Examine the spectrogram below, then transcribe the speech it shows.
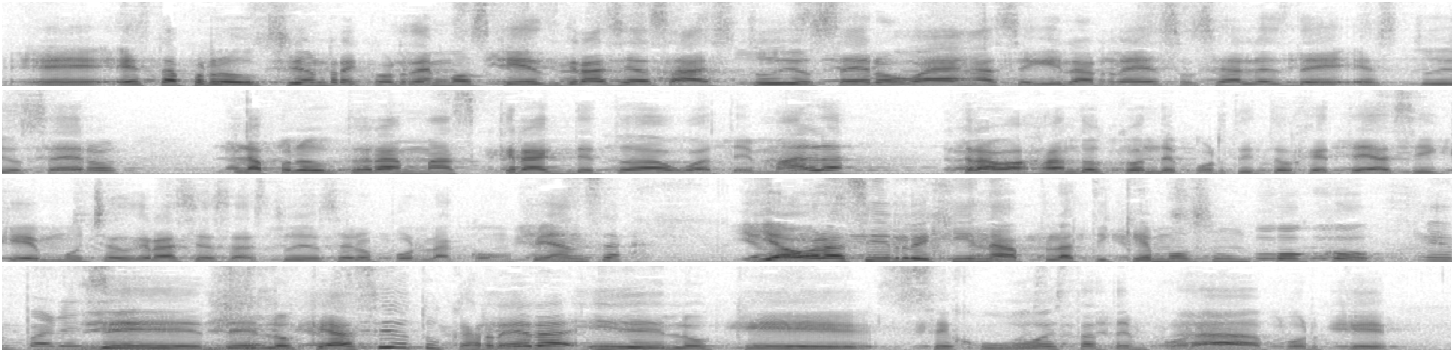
eh, esta producción, recordemos que es gracias a Estudio Cero. Vayan a seguir las redes sociales de Estudio Cero, la productora más crack de toda Guatemala, trabajando con Deportito GT. Así que muchas gracias a Estudio Cero por la confianza. Y ahora sí, Regina, platiquemos un poco de, de lo que ha sido tu carrera y de lo que se jugó esta temporada, porque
